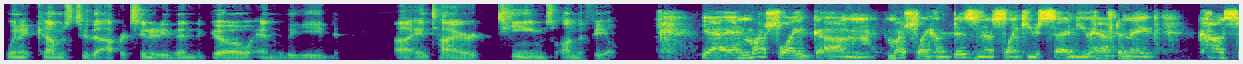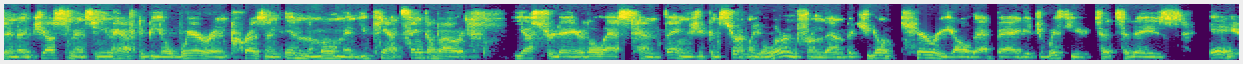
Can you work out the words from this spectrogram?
when it comes to the opportunity then to go and lead uh, entire teams on the field. Yeah, and much like um, much like a business, like you said, you have to make constant adjustments, and you have to be aware and present in the moment. You can't think about yesterday or the last 10 things. You can certainly learn from them, but you don't carry all that baggage with you to today's game.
